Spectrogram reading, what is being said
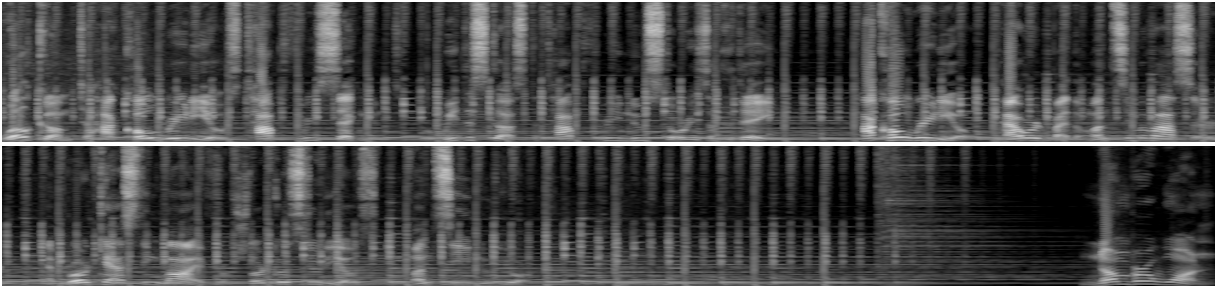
Welcome to Hakol Radio's Top 3 segment, where we discuss the top 3 news stories of the day. Hakol Radio, powered by the Monsey Mevaser and broadcasting live from Schlurko Studios in Monsey, New York. Number 1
